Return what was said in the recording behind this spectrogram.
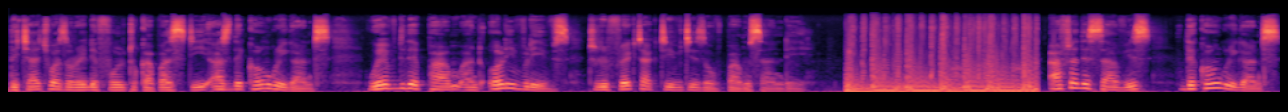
the church was already full to capacity as the congregants waved the palm and olive leaves to reflect activities of Palm Sunday. After the service, the congregants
